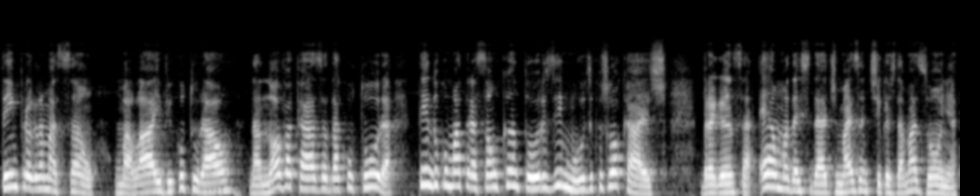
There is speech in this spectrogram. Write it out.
tem programação, uma live cultural na nova Casa da Cultura, tendo como atração cantores e músicos locais. Bragança é uma das cidades mais antigas da Amazônia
